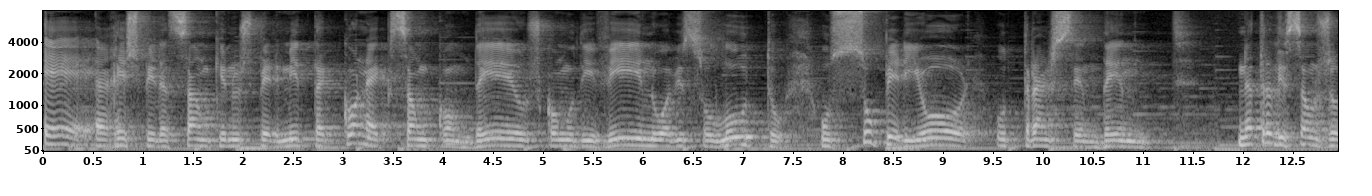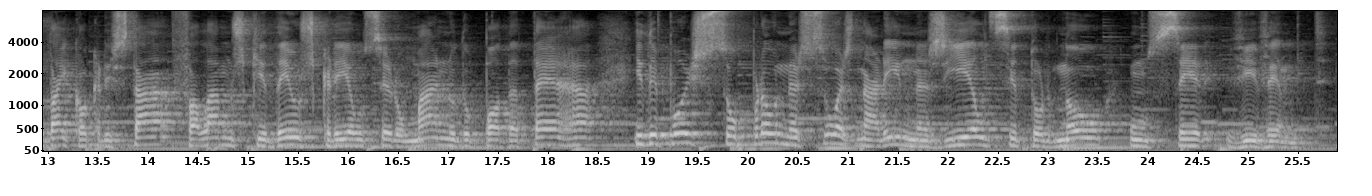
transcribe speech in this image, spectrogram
é a respiração que nos permite a conexão com Deus, com o divino, o absoluto, o superior, o transcendente. Na tradição judaico-cristã, falamos que Deus criou o ser humano do pó da terra e depois soprou nas suas narinas e ele se tornou um ser vivente.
